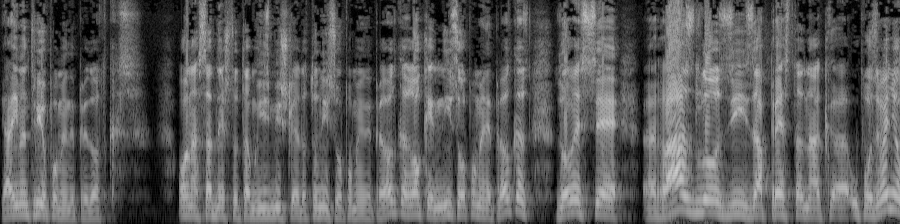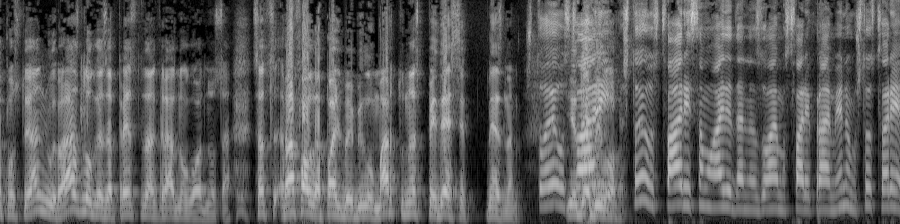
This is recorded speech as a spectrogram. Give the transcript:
Ja imam tri opomene pred otkaz ona sad nešto tamo izmišlja da to nisu opomene pred otkaz. Ok, nisu opomene pred otkaz, zove se razlozi za prestanak, upozorenje o postojanju razloga za prestanak radnog odnosa. Sad Rafalna paljba je bilo u martu, nas 50, ne znam. Što je u stvari, je što je u stvari samo ajde da nazovemo stvari pravim imenom, što je u stvari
